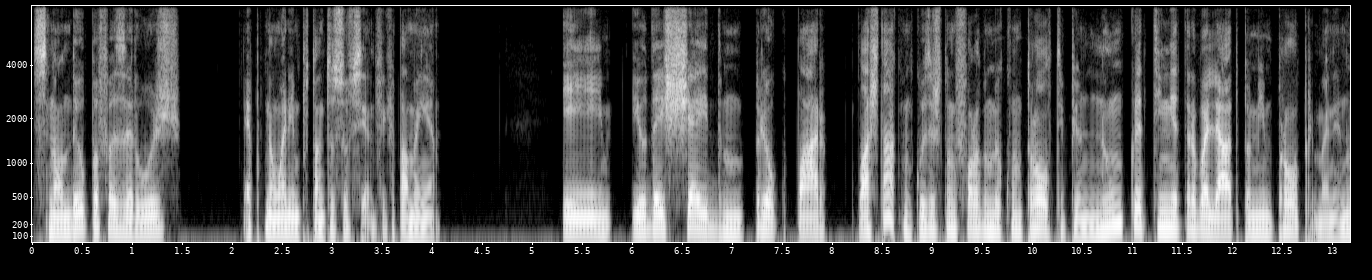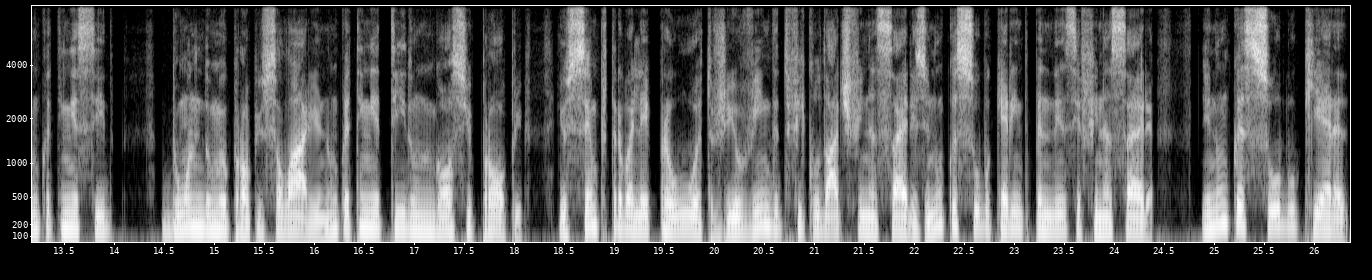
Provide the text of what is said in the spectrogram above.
Se não deu para fazer hoje, é porque não era importante o suficiente, fica para amanhã. E eu deixei de me preocupar, lá está, com coisas que estão fora do meu controle. Tipo, eu nunca tinha trabalhado para mim próprio, mano. Eu nunca tinha sido dono do meu próprio salário, eu nunca tinha tido um negócio próprio. Eu sempre trabalhei para outros. Eu vim de dificuldades financeiras. Eu nunca soube o que era independência financeira. Eu nunca soube o que era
